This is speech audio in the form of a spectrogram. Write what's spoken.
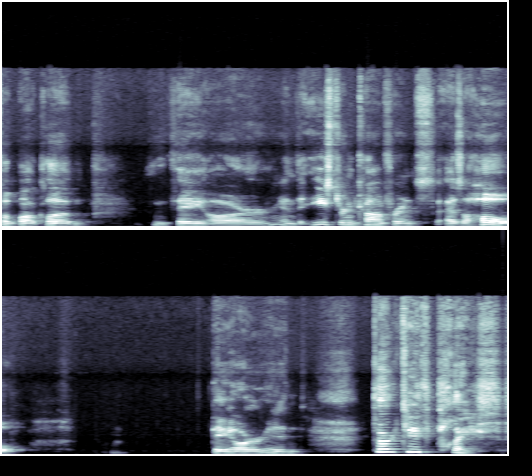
Football Club, they are in the Eastern Conference as a whole they are in 13th place.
